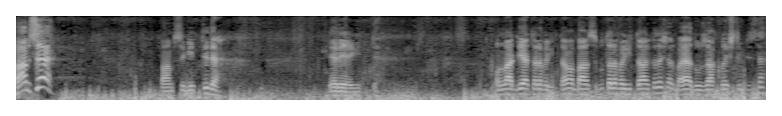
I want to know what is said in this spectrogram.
Bamsı! Bamsı gitti de. Nereye gitti? Onlar diğer tarafa gitti ama Bamsı bu tarafa gitti arkadaşlar. Bayağı da uzaklaştı bizden.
